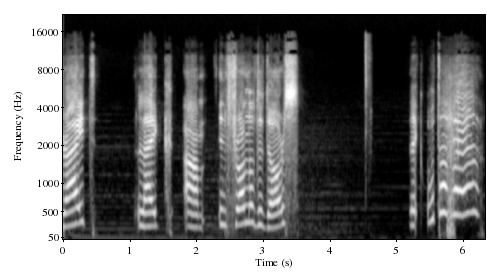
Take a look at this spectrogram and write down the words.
right like um in front of the doors. Like what the hell?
